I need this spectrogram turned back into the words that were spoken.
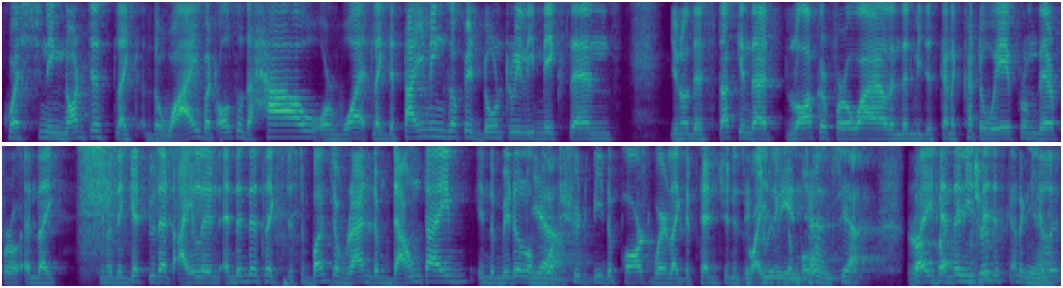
questioning not just like the why but also the how or what like the timings of it don't really make sense you know they're stuck in that locker for a while and then we just kind of cut away from there for and like you know they get to that island and then there's like just a bunch of random downtime in the middle of Yeah. what should be the part where like the tension is It's rising really the intense, most yeah. Right? but and then you, term- they just kind of kill yeah. it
